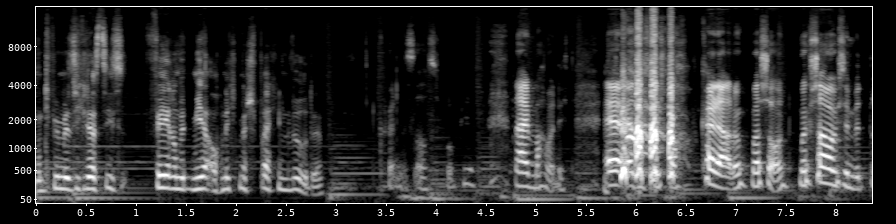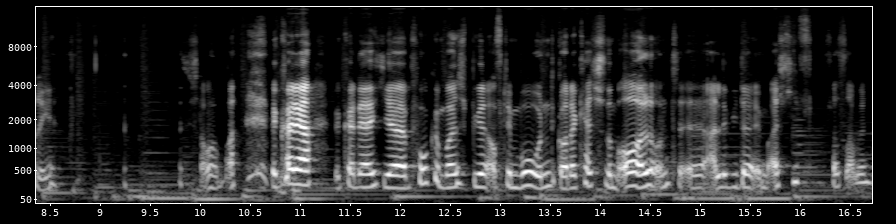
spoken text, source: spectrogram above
Und ich bin mir sicher, dass die Sphäre mit mir auch nicht mehr sprechen würde. Wir können es ausprobieren. Nein, machen wir nicht. Äh, also vielleicht doch. Keine Ahnung. Mal schauen. Mal schauen, ob ich sie mitbringe. Schauen wir mal. Wir können ja, wir können ja hier Pokémon spielen auf dem Mond, Gotta Catch Them All und äh, alle wieder im Archiv versammeln.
